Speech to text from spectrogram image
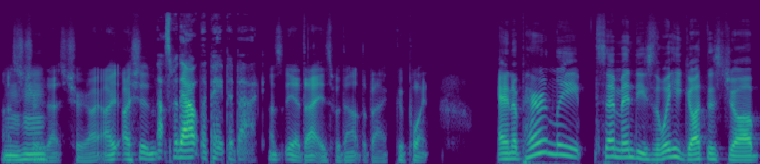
That's true. Mhm. That's true. I, I, I should. That's without the paperback. That's, yeah, that is without the bag. Good point. And apparently, Sam Mendes, the way he got this job,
